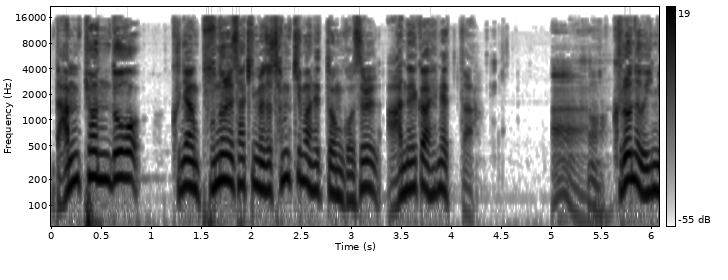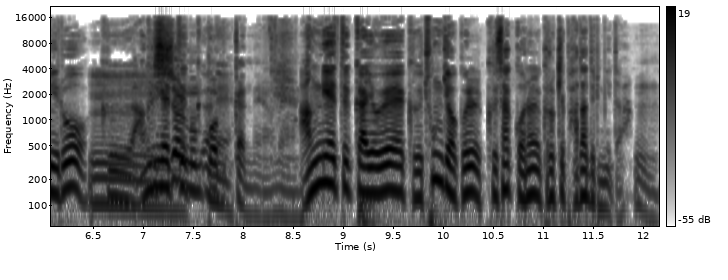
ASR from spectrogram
남편도 그냥 분을 삭히면서 참기만 했던 것을 아내가 해냈다. 아. 어, 그런 의미로 음, 그그 앙리에트 시절 문법 네. 같네요. 네. 앙리에트 가요의 그 총격을 그 사건을 그렇게 받아들입니다. 음.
